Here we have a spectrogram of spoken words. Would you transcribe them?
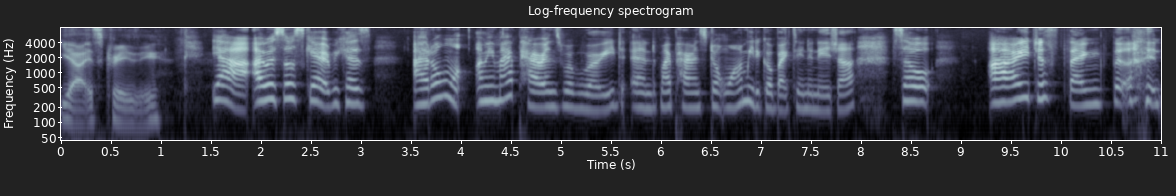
yeah, it's crazy. Yeah, I was so scared because I don't want, I mean, my parents were worried and my parents don't want me to go back to Indonesia. So I just thank the,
